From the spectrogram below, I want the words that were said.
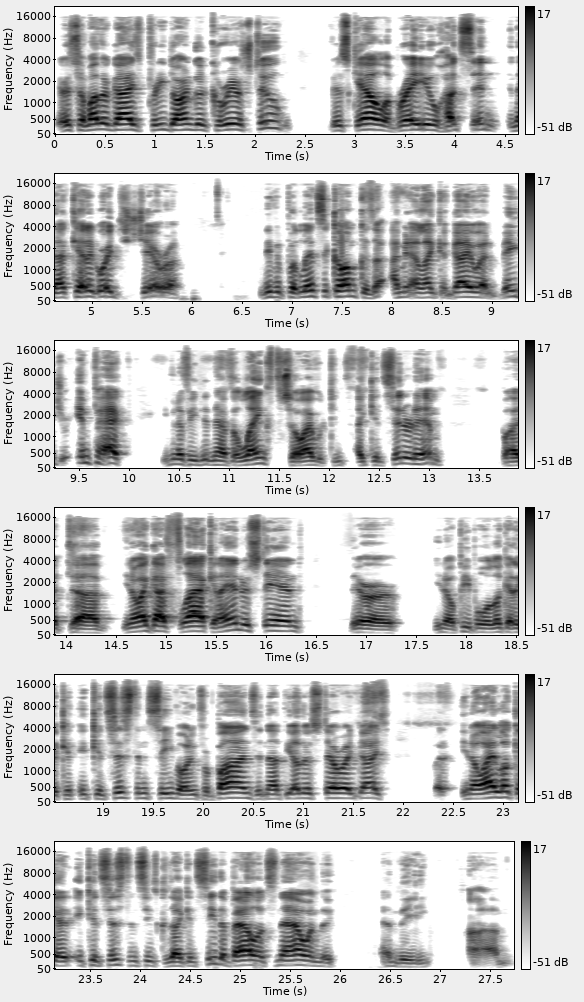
There's some other guys, pretty darn good careers too. Vizquel, Abreu, Hudson, in that category, Teixeira even put Lincecum because I mean I like a guy who had a major impact, even if he didn't have the length. So I would I considered him, but uh, you know I got flack, and I understand there are you know people will look at inconsistency voting for Bonds and not the other steroid guys. But you know I look at inconsistencies because I can see the ballots now and the and the um,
